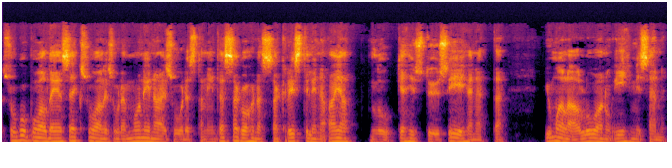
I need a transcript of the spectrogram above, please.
sukupuolten ja seksuaalisuuden moninaisuudesta, niin tässä kohdassa kristillinen ajattelu kehistyy siihen, että Jumala on luonut ihmisen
